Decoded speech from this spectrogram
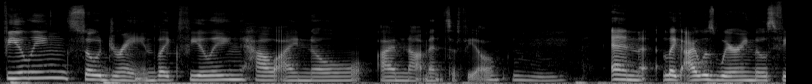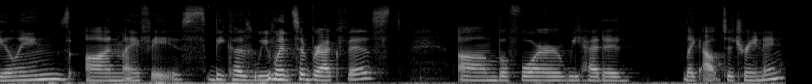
feeling so drained like feeling how i know i'm not meant to feel. And like i was wearing those feelings on my face because we went to breakfast um, before we headed like out to training.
